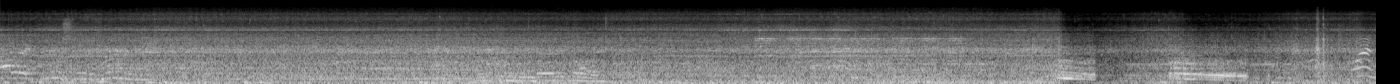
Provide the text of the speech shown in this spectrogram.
how they finish in the tournament. It's gonna be very close. One.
